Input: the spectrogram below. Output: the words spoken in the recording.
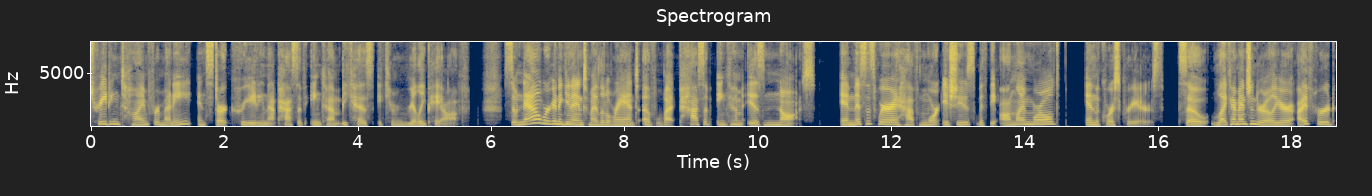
trading time for money and start creating that passive income because it can really pay off. So now we're going to get into my little rant of what passive income is not. And this is where I have more issues with the online world and the course creators. So, like I mentioned earlier, I've heard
